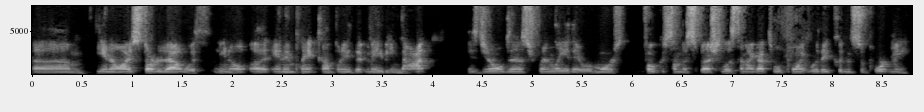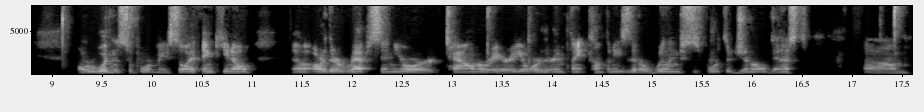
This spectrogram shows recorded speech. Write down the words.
Um, you know, I started out with, you know, uh, an implant company that maybe not is general dentist friendly. They were more focused on the specialist, and I got to a point where they couldn't support me or wouldn't support me. So I think, you know, uh, are there reps in your town or area, or are there implant companies that are willing to support the general dentist? Um,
